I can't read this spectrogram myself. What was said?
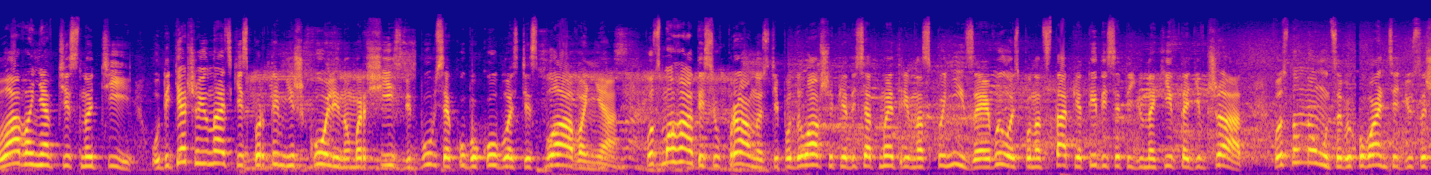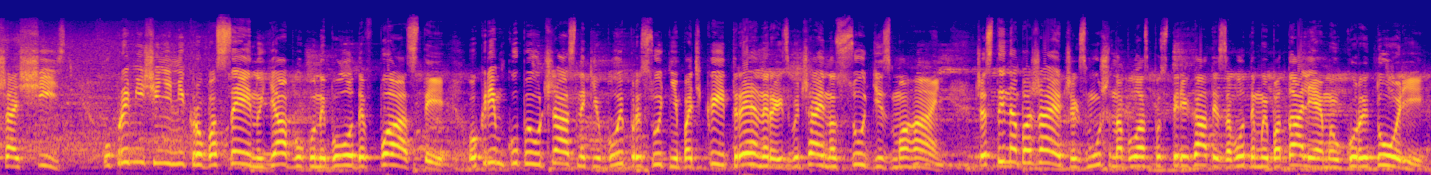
Плавання в тісноті. У дитячо-юнацькій спортивній школі номер 6 відбувся Кубок області з плавання. Позмагатись у вправності, подолавши 50 метрів на спині, заявилось понад 150 юнаків та дівчат. В основному це вихованці ДЮСШ 6. У приміщенні мікробасейну яблуку не було де впасти. Окрім купи учасників, були присутні батьки, тренери і, звичайно, судді змагань. Частина бажаючих змушена була спостерігати за водними баталіями у коридорі.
